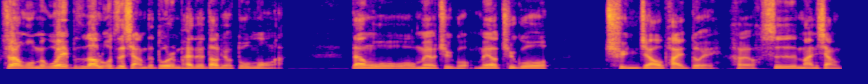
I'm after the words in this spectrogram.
虽然我们我也不知道罗志祥的多人派对到底有多猛啊，但我我没有去过，没有去过群交派对，是蛮想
